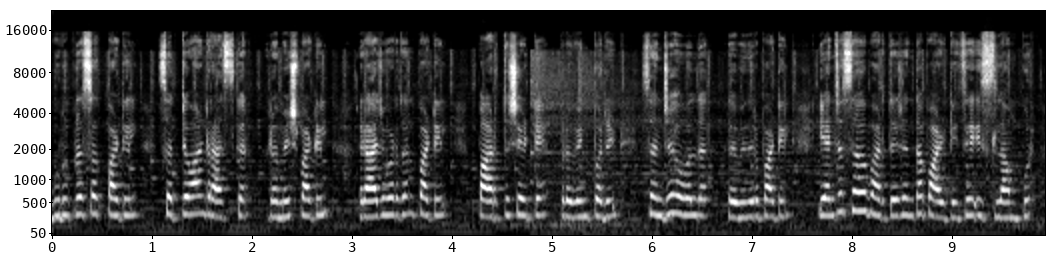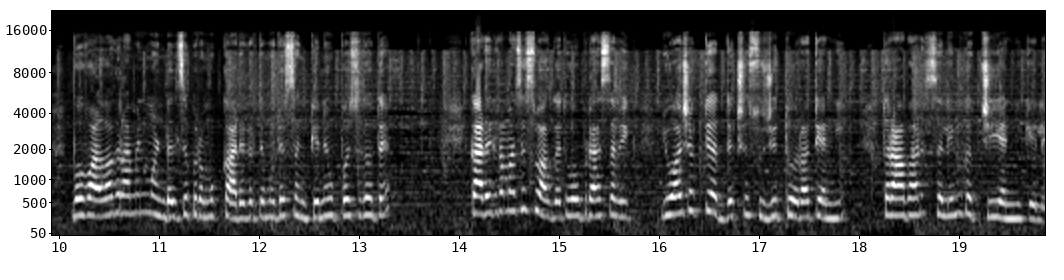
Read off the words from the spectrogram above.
गुरुप्रसाद पाटील सत्यवान रासकर रमेश पाटील राजवर्धन पाटील पार्थ शेट्टे प्रवीण परीट संजय हवलदार रवींद्र पाटील यांच्यासह भारतीय जनता पार्टीचे इस्लामपूर व वाळवा ग्रामीण मंडलचे प्रमुख कार्यकर्ते मोठ्या संख्येने उपस्थित होते. कार्यक्रमाचे स्वागत व प्रास्ताविक युवा शक्ती अध्यक्ष सुजित थोरात यांनी. तर आभार सलीम कच्ची यांनी केले.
